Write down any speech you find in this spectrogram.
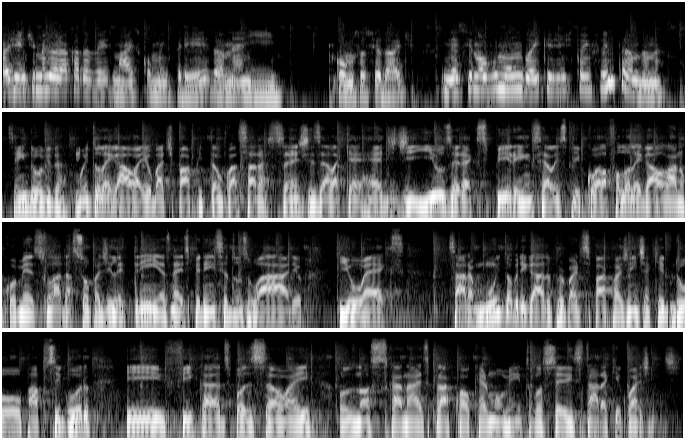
a gente melhorar cada vez mais como empresa, né? E como sociedade nesse novo mundo aí que a gente está enfrentando, né? Sem dúvida. Muito legal aí o bate-papo então com a Sara Sanches, ela que é head de User Experience, ela explicou, ela falou legal lá no começo lá da sopa de letrinhas, né, experiência do usuário, UX. Sara, muito obrigado por participar com a gente aqui do Papo Seguro e fica à disposição aí os nossos canais para qualquer momento você estar aqui com a gente.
